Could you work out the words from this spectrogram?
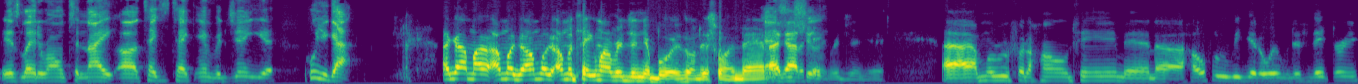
is later on tonight. Uh, Texas Tech in Virginia. Who you got? I got my. I'm gonna. I'm gonna. I'm gonna take my Virginia boys on this one, man. As I gotta take Virginia. I, am gonna root for the home team, and uh, hopefully we get away with this victory.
